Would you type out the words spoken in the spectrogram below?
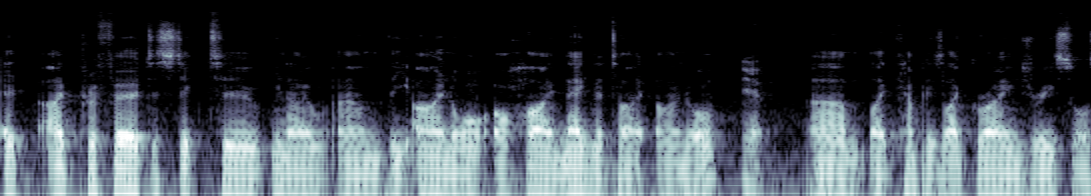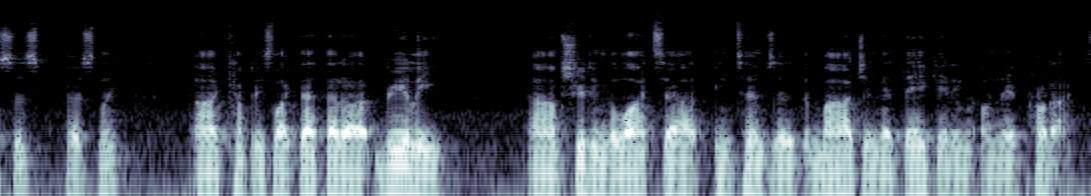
it, I prefer to stick to, you know, um, the iron ore or high magnetite iron ore Yeah. um, like companies like Grange Resources, personally, uh, companies like that that are really um, shooting the lights out in terms of the margin that they're getting on their product.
